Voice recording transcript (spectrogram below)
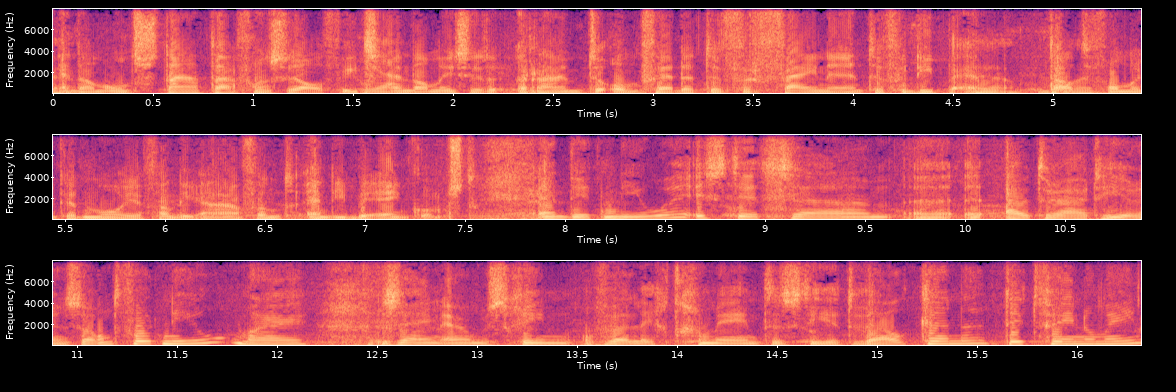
En dan ontstaat daar vanzelf iets. En dan is er ruimte om verder te verfijnen en te verdiepen. En dat vond ik het mooie van die avond en die bijeenkomst. En dit nieuwe, is dit ehm, eh, uiteraard hier in Zandvoort nieuw. Maar zijn er misschien of wellicht gemeentes die het wel kennen, dit fenomeen?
